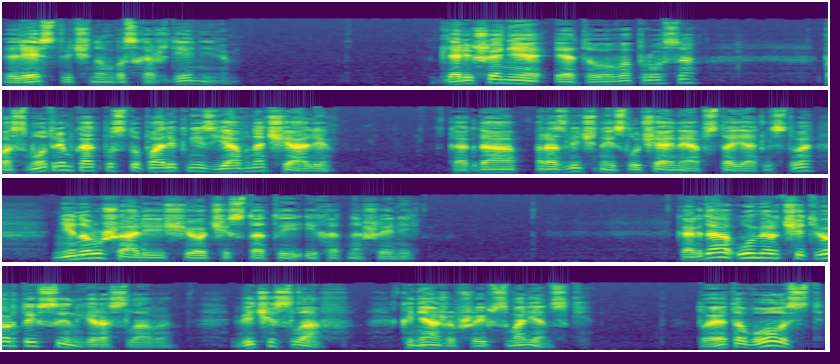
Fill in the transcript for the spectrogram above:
лествичным восхождением? Для решения этого вопроса посмотрим, как поступали князья в начале, когда различные случайные обстоятельства не нарушали еще чистоты их отношений. Когда умер четвертый сын Ярослава, Вячеслав, княжевший в Смоленске, то эта волость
